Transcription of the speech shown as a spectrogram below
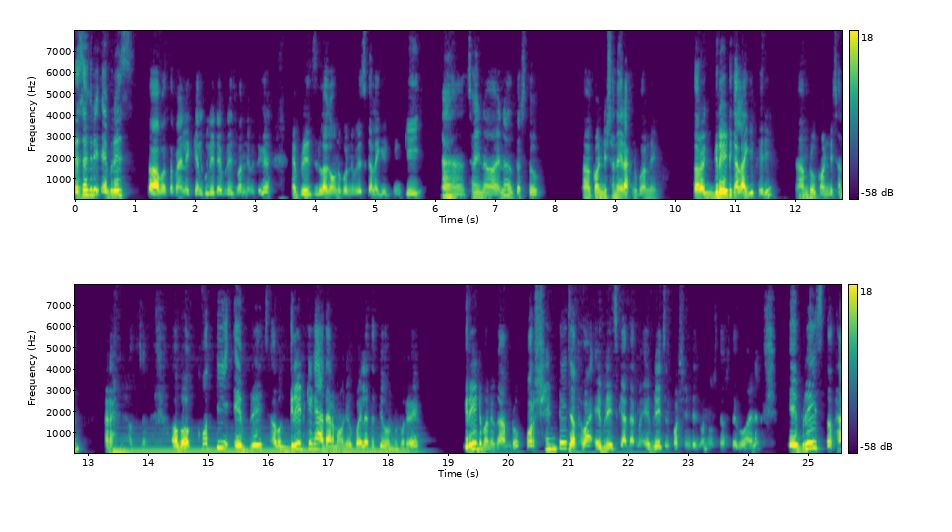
त्यसै गरी एभरेज त अब तपाईँले क्यालकुलेट एभरेज भन्ने बित्तिकै एभरेज लगाउनु पर्ने भयो यसका लागि केही छैन होइन? त्यस्तो कन्डिसनै राख्नुपर्ने। तर ग्रेडका लागि फेरि हाम्रो कन्डिसन राख्न सक्छ। अब कति एभरेज अब ग्रेड के का आधारमा हुने हो? पहिला त त्यो हुनु पऱ्यो है? ग्रेड भनेको हाम्रो पर्सेन्टेज अथवा एभरेजका आधारमा? एभरेज र पर्सेन्टेज भन्नुहोस् जस्तै भयो होइन? एभरेज तथा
